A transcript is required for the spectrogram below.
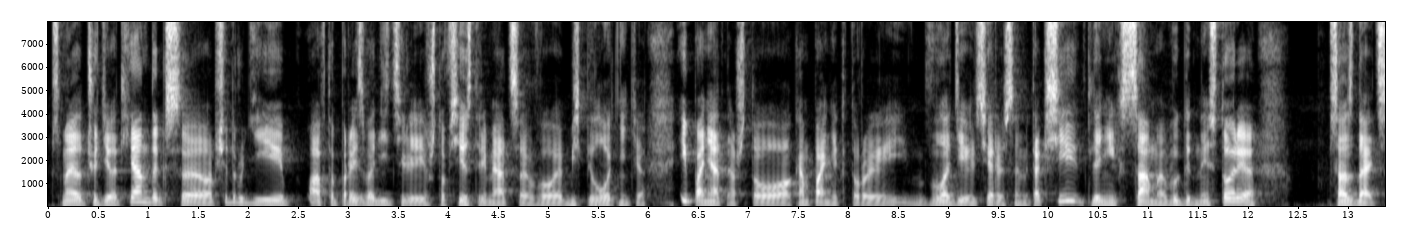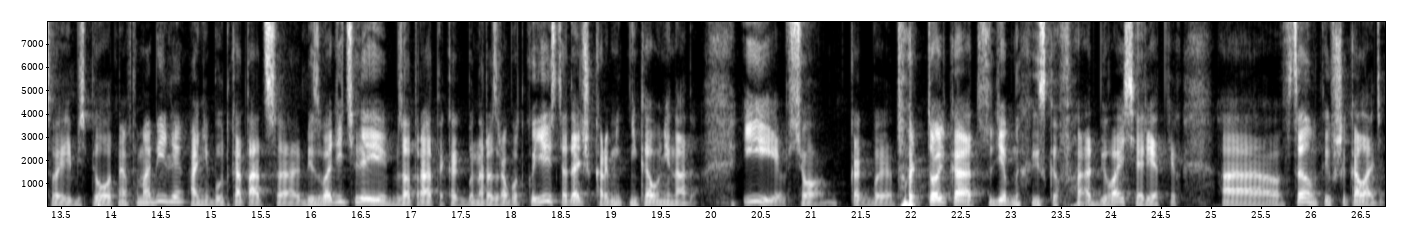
посмотрел, что делает Яндекс, э, вообще другие автопроизводители, что все стремятся в беспилотники, и понятно, что компании, которые владеют сервисами такси, для них самая выгодная история создать свои беспилотные автомобили, они будут кататься без водителей, затраты как бы на разработку есть, а дальше кормить никого не надо. И все, как бы только от судебных исков отбивайся редких, а в целом ты в шоколаде.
